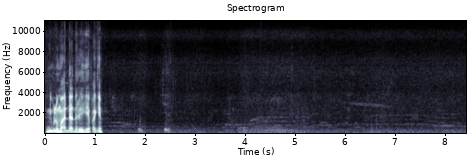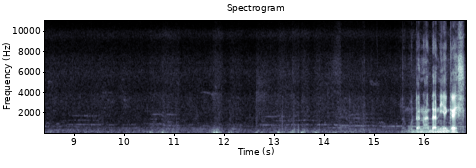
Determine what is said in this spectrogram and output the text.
Ini belum ada dari Pak Kim. Udah nada nih ya guys.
